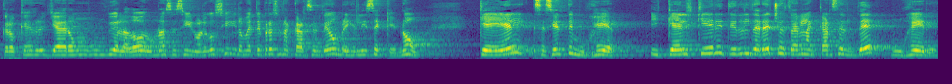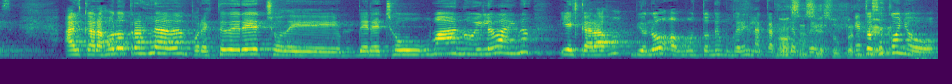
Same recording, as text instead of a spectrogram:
creo que ya era un, un violador, un asesino, algo así, y lo meten preso en la cárcel de hombres y él dice que no, que él se siente mujer y que él quiere y tiene el derecho de estar en la cárcel de mujeres. Al carajo lo trasladan por este derecho de derecho humano y la vaina, y el carajo violó a un montón de mujeres en la cárcel No, de sí, sí, mujeres. súper Entonces, heavy. coño,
